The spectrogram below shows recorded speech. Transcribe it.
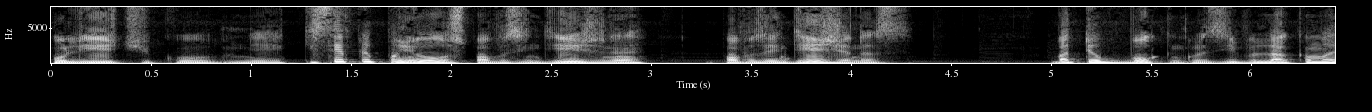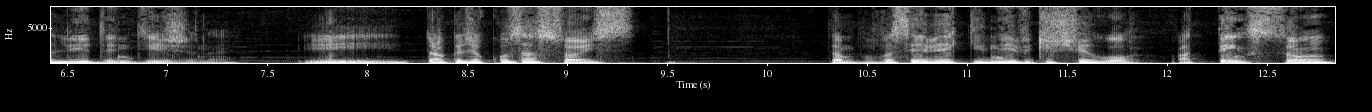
político né, que sempre apoiou os povos indígenas, né? Povos indígenas. Bateu boca, inclusive, lá com uma líder indígena. E troca de acusações. Então, para você ver que nível que chegou, a tensão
